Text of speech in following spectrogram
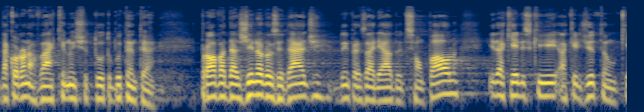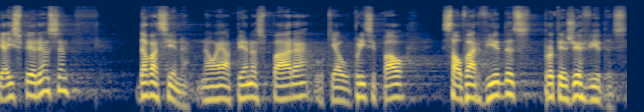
da Coronavac no Instituto Butantan. Prova da generosidade do empresariado de São Paulo e daqueles que acreditam que a esperança da vacina não é apenas para o que é o principal, salvar vidas, proteger vidas,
